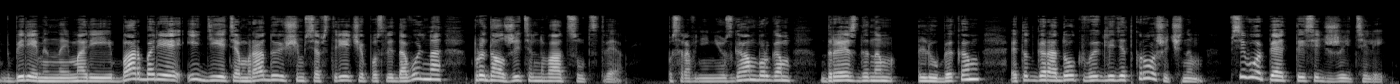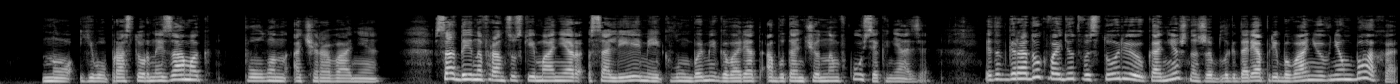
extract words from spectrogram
к беременной Марии Барбаре и детям, радующимся встрече после довольно продолжительного отсутствия. По сравнению с Гамбургом, Дрезденом, Любеком этот городок выглядит крошечным, всего пять тысяч жителей. Но его просторный замок полон очарования. Сады на французский манер с аллеями и клумбами говорят об утонченном вкусе князя. Этот городок войдет в историю, конечно же, благодаря пребыванию в нем Баха,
